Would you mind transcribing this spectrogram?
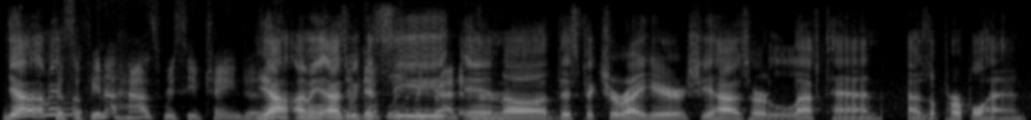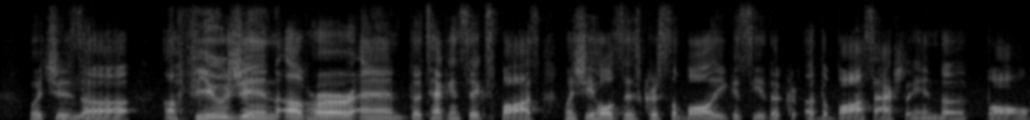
Yeah, I mean, because Zafina has received changes. yeah, I mean, as They we can see in her. uh, this picture right here, she has her left hand as a purple hand, which is Mhm. uh, a fusion of her and the Tekken 6 boss. When she holds this crystal ball, you can see the uh, the boss actually in the ball.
